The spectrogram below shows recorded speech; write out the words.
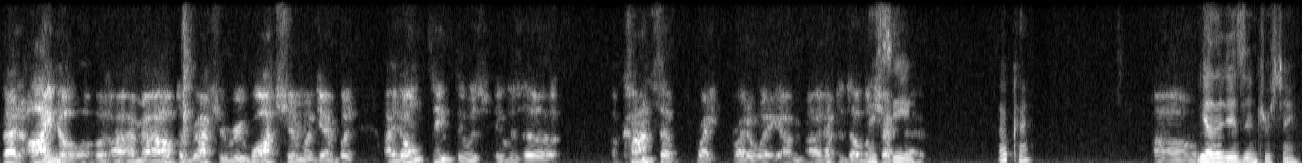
that I know of. I, I have to actually rewatch him again, but I don't think there was. It was a a concept right right away. I'm, I'd have to double I check see. that. Okay. Um, Yeah, that is interesting.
